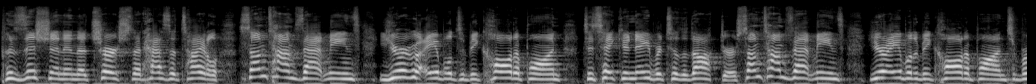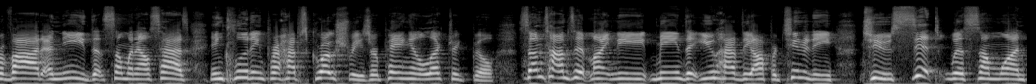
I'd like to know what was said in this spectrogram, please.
position in a church that has a title. Sometimes that means you're able to be called upon to take your neighbor to the doctor. Sometimes that means you're able to be called upon to provide a need that someone else has, including perhaps groceries or paying an electric bill. Sometimes it might need, mean that you have the opportunity to sit with someone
